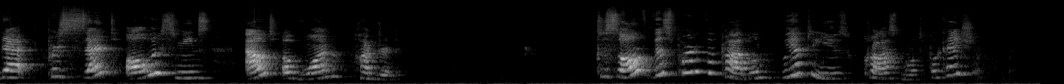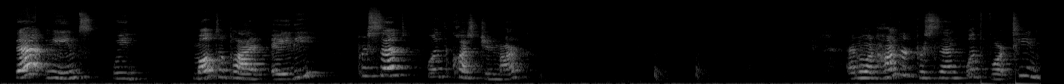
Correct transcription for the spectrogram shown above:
that percent always means out of 100. To solve this part of the problem, we have to use cross multiplication. That means we multiply 80% with question mark and 100% with 14%.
